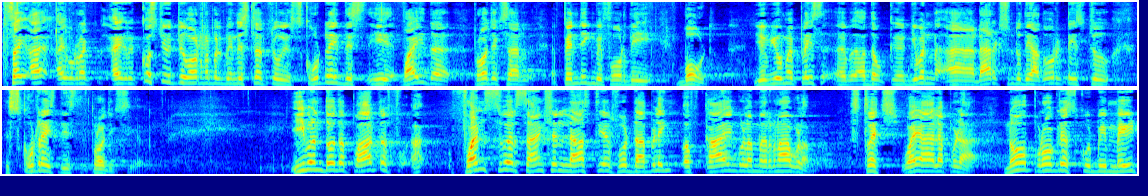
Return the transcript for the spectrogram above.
So I, I, I request you to Honorable Minister to scrutinize this, why the projects are pending before the board. You, you may please uh, the, given uh, direction to the authorities to scrutinize these projects here. Even though the part of uh, funds were sanctioned last year for doubling of Kayamkulam Ernakulam stretch via Alappuzha, no progress could be made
